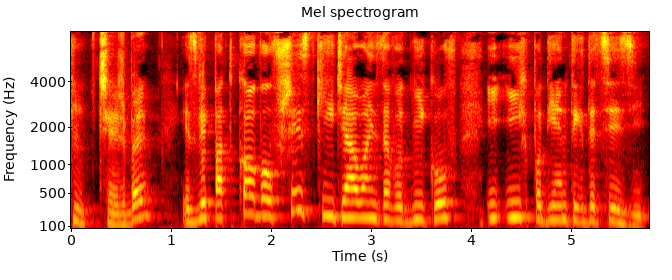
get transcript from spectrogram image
Hm, czyżby? Jest wypadkową wszystkich działań zawodników i ich podjętych decyzji.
